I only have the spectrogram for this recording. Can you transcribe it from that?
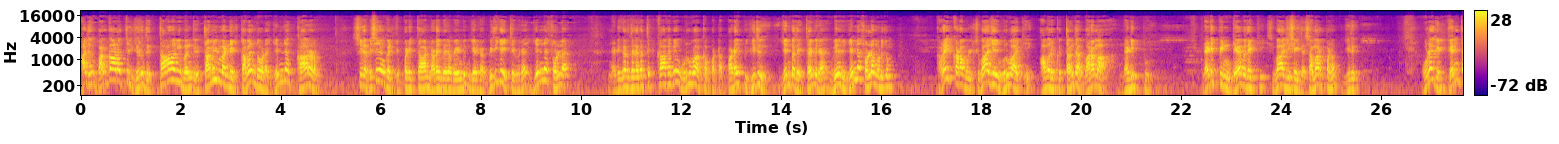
அது வங்காளத்தில் இருந்து தாவி வந்து தமிழ் மண்ணில் தவழ்ந்தோட என்ன காரணம்? சில விஷயங்கள் இப்படித்தான் நடைபெற வேண்டும் என்ற விதியை தவிர என்ன சொல்ல? நடிகர் திலகத்திற்காகவே உருவாக்கப்பட்ட படைப்பு இது என்பதை தவிர வேறு என்ன சொல்ல முடியும்? கலைக்கடவுள் சிவாஜியை உருவாக்கி அவருக்கு தந்த வரமா நடிப்பு. நடிப்பின் தேவதைக்கு சிவாஜி செய்த சமர்ப்பணம் இது. உலகில் எந்த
